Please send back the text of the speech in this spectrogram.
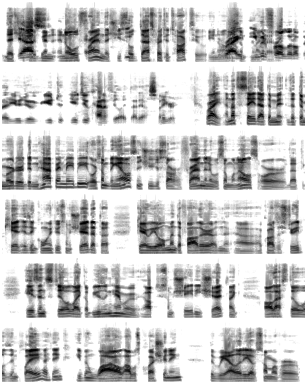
that she yes. could have been an old friend that she's so desperate to talk to, you know. Right. Even like for a little bit, you do you do you do kind of feel like that. Yes, I agree. Right, and not to say that the that the murder didn't happen, maybe, or something else, and she just saw her friend and it was someone else, or that the kid isn't going through some shit that the Gary Oldman, the father uh, across the street, isn't still like abusing him or up to some shady shit. Like all that still was in play. I think even while I was questioning the reality of some of her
